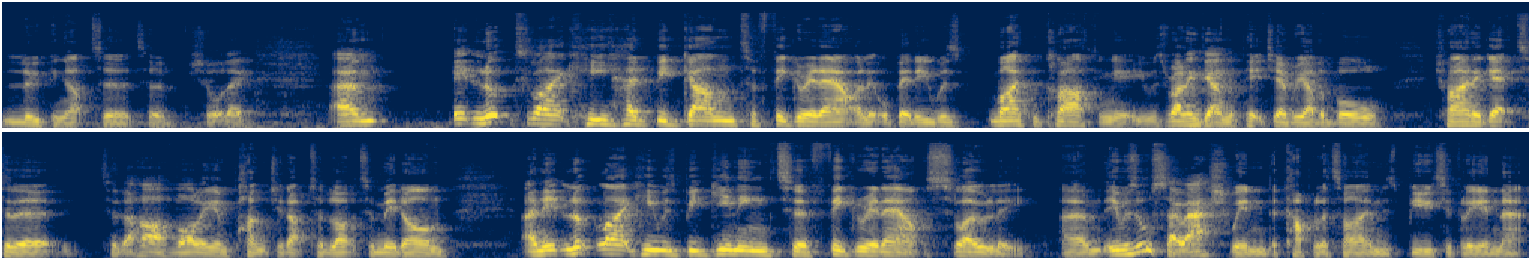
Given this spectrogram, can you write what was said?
looping up to to short leg. Um, it looked like he had begun to figure it out a little bit. He was Michael Clarking it. He was running down the pitch every other ball, trying to get to the to the half volley and punch it up to to mid on. And it looked like he was beginning to figure it out slowly. Um, he was also Ashwin a couple of times beautifully in that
